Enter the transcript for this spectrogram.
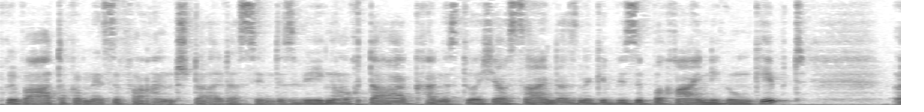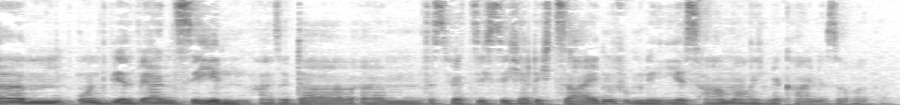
privatere Messeveranstalter sind. Deswegen auch da kann es durchaus sein, dass es eine gewisse Bereinigung gibt. Ähm, und wir werden sehen. Also da, ähm, das wird sich sicherlich zeigen. Um eine ISH mache ich mir keine Sorgen.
